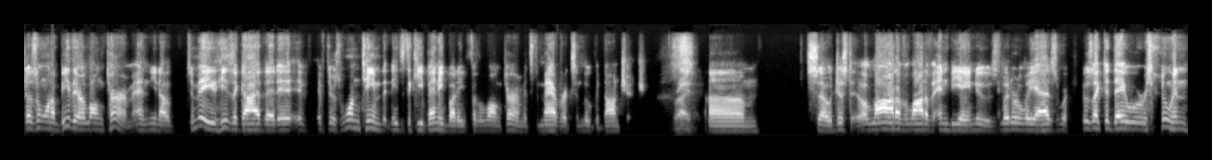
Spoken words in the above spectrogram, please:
doesn't want to be there long term. And you know, to me, he's a guy that if, if there's one team that needs to keep anybody for the long term, it's the Mavericks and Luka Doncic. Right. Um, so just a lot of a lot of NBA news. Literally, as we're it was like the day we were doing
